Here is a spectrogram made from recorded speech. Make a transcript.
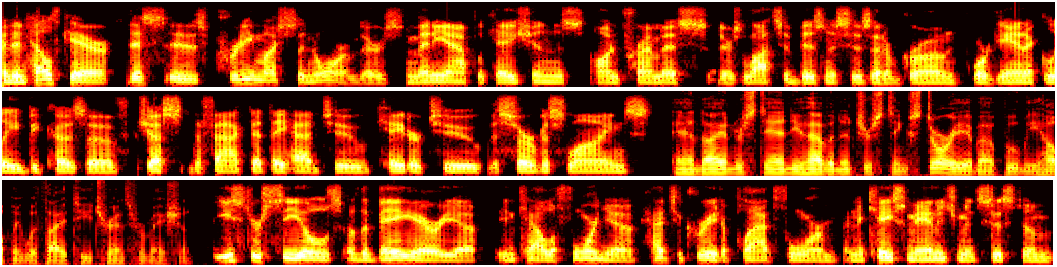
And in healthcare, this is pretty much the norm. There's many applications on premise. There's lots of businesses that have grown organically because of just the fact that they had to cater to the service lines. And I understand you have an interesting story about Boomi helping with IT transformation. Easter Seals of the Bay Area in California had to create a platform and a case management system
